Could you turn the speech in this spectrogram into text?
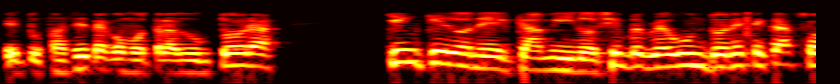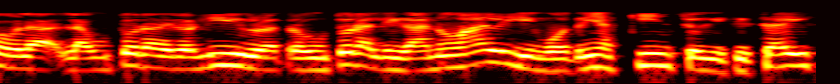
de, tu faceta como traductora. ¿Quién quedó en el camino? Siempre pregunto, en este caso, la, la autora de los libros, la traductora, ¿le ganó a alguien cuando tenías 15 o 16?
